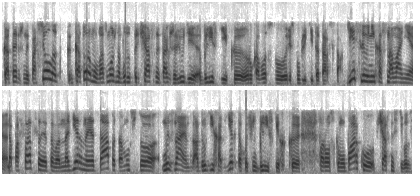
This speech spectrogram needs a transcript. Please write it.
коттеджный поселок, к которому, возможно, будут причастны также люди, близкие к руководству Республики Татарстан. Есть ли у них основания опасаться этого? Наверное, да, потому что мы знаем о других объектах, очень близких к Форосскому парку. В частности, вот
